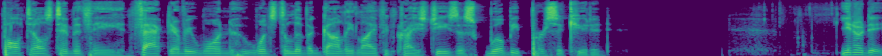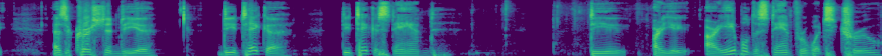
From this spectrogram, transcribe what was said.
Paul tells Timothy, in fact, everyone who wants to live a godly life in Christ Jesus will be persecuted. You know, do, as a Christian, do you do you take a do you take a stand? Do you are you are you able to stand for what's true?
